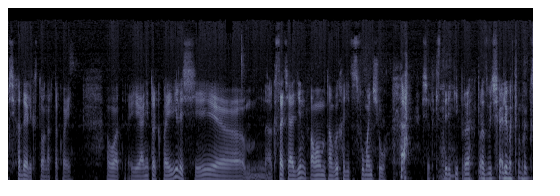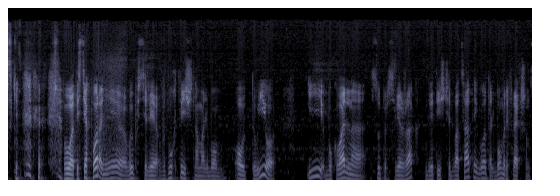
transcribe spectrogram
psychedelic stoner такой. Вот, и они только появились, и, э, кстати, один, по-моему, там выходит из Фуманчу. Все-таки старики про, прозвучали в этом выпуске. вот, и с тех пор они выпустили в 2000-м альбом Out to Io и буквально супер свежак, 2020 год, альбом Reflections.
